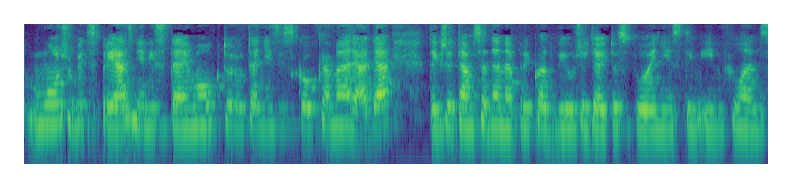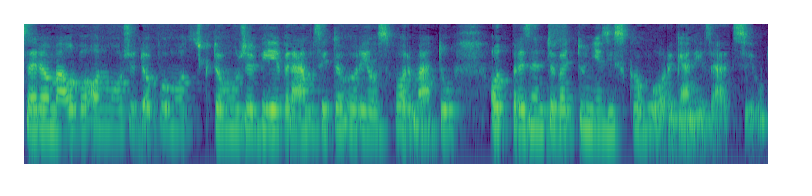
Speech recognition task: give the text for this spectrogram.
môžu byť spriaznení s témou, ktorú tá neziskovka má rada, takže tam sa dá napríklad využiť aj to spojenie s tým influencerom, alebo on môže dopomôcť k tomu, že vie v rámci toho Reels formátu odprezentovať tú neziskovú organizáciu.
